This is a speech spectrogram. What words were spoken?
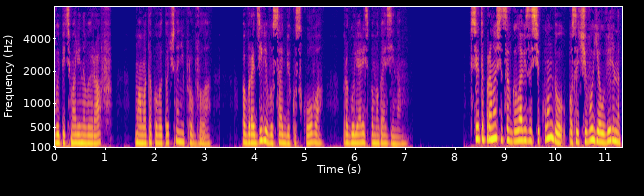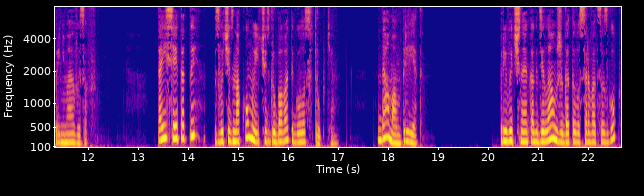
выпить малиновый раф. Мама такого точно не пробовала. Побродили в усадьбе Кускова, прогулялись по магазинам. Все это проносится в голове за секунду, после чего я уверенно принимаю вызов. «Таисия, это ты?» — звучит знакомый чуть грубоватый голос в трубке. «Да, мам, привет». Привычная как дела уже готова сорваться с губ,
